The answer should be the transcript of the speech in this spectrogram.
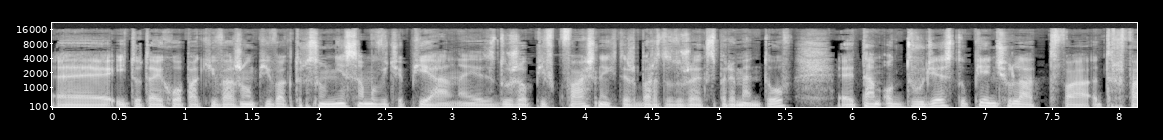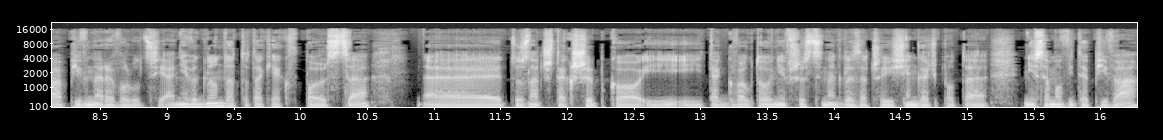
e, i tutaj chłopaki ważą piwa, które są niesamowicie pijalne. Jest dużo piw kwaśnych, też bardzo dużo eksperymentów. E, tam od 25 lat trwa, trwa piwna rewolucja. Nie wygląda to tak jak w Polsce, e, to znaczy tak szybko i, i tak gwałtownie wszyscy nagle zaczęli sięgać po te niesamowite piwa,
